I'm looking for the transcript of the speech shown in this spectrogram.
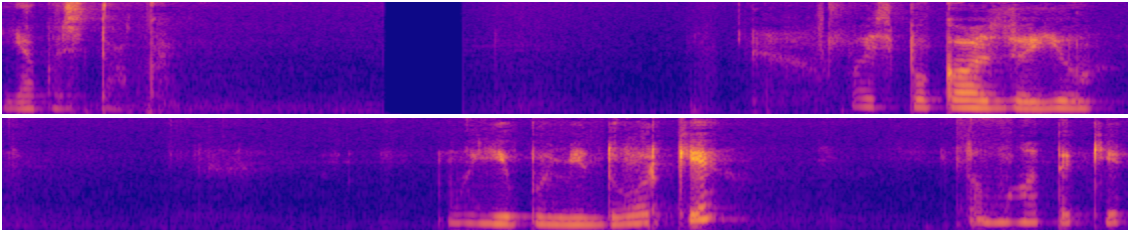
Якось так. Ось показую мої помідорки, томатики.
